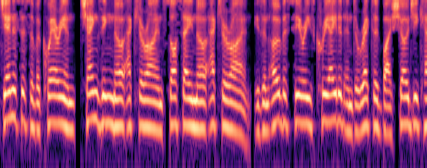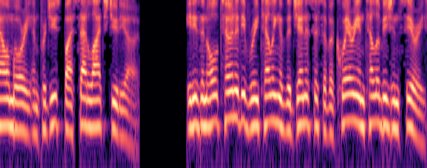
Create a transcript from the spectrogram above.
Genesis of Aquarion, Changxing no Akurion Sosei no Akurion is an OVA series created and directed by Shoji Kawamori and produced by Satelight Studio. It is an alternative retelling of the Genesis of Aquarion television series,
